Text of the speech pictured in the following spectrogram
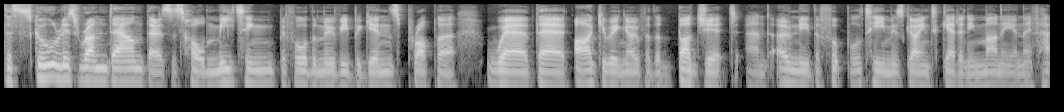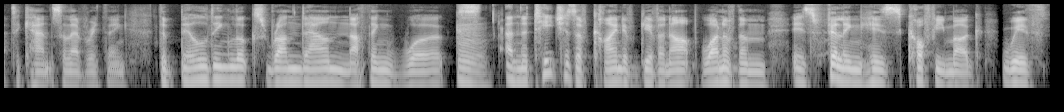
The school is run down. There's this whole meeting before the movie begins proper where they're arguing over the budget and only the football team is going to get any money and they've had to cancel everything. The building looks run down, nothing works. Hmm. And the teachers have kind of given up. One of them is filling his coffee mug with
